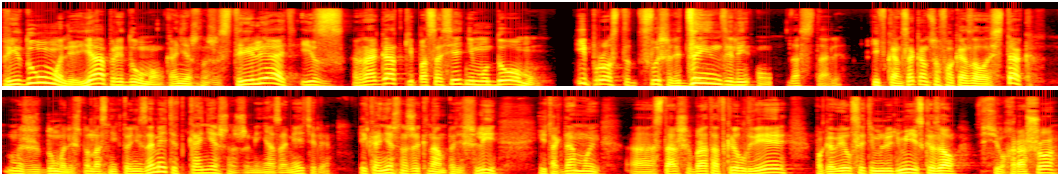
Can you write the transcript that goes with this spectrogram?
придумали, я придумал, конечно же, стрелять из рогатки по соседнему дому. И просто слышали дзынь о, достали. И в конце концов оказалось так, мы же думали, что нас никто не заметит. Конечно же, меня заметили. И, конечно же, к нам пришли. И тогда мой э, старший брат открыл дверь, поговорил с этими людьми и сказал, все хорошо,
